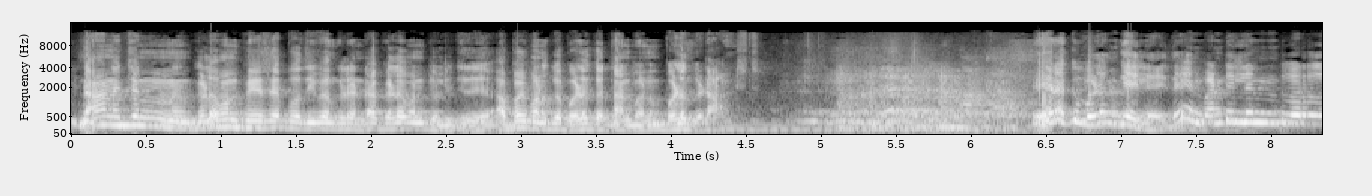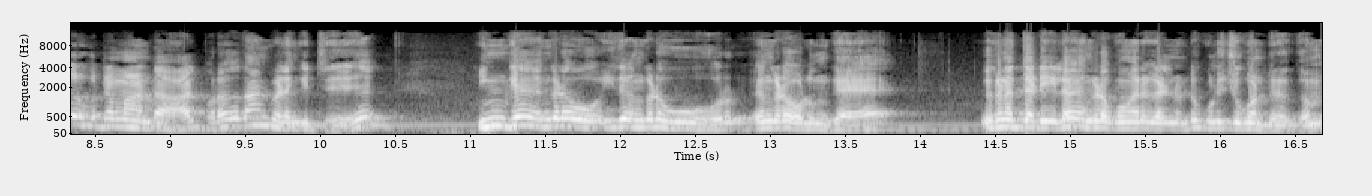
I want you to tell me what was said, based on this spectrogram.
நான் நினச்சேன் கிழவன் பேச போது இவங்களா கிழவன் சொல்லிச்சு? அப்போ இவனுக்கு விளக்கத்தான் வேணும் விழுங்குடா எனக்கு விளங்க இல்லை. இதே என் வண்டியில் நின்று வர்றது ஒரு குற்றமாண்டால் பிறகுதான் விளங்கிச்சு. இங்கே எங்கட இது எங்கட ஊர் எங்கட ஒழுங்க இகனத்தடியில் எங்களோட குமர்கள் நின்று குளிச்சு கொண்டிருக்கும்.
